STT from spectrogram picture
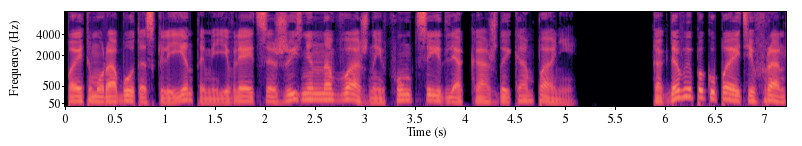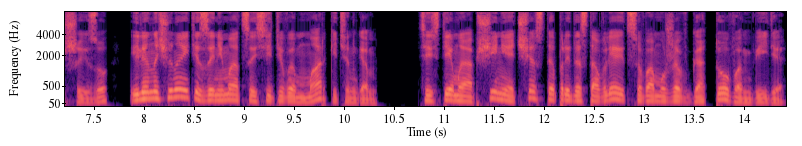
Поэтому работа с клиентами является жизненно важной функцией для каждой компании. Когда вы покупаете франшизу или начинаете заниматься сетевым маркетингом, системы общения часто предоставляются вам уже в готовом виде.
